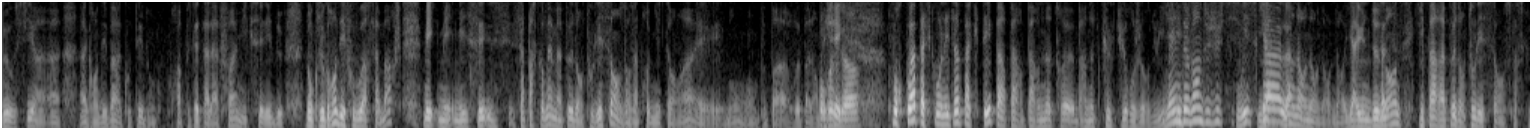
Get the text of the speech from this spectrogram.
eux aussi un, grand débat à côté. Donc on pourra peut-être à la fin mixer les deux. Donc le grand défouloir, ça marche, mais, mais, mais ça part quand même un peu dans tous les sens dans un premier temps. Hein, et bon, on ne peut pas, l'empêcher. Pourquoi Pourquoi? Parce qu'on est impacté par, par, par, notre, par notre culture aujourd'hui une demande de justice fiscale. non, non, non, non, Il y a une demande qui part un peu dans tous les sens parce que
